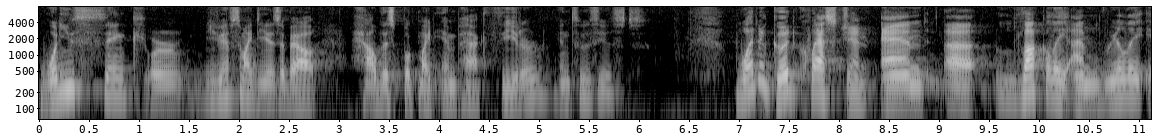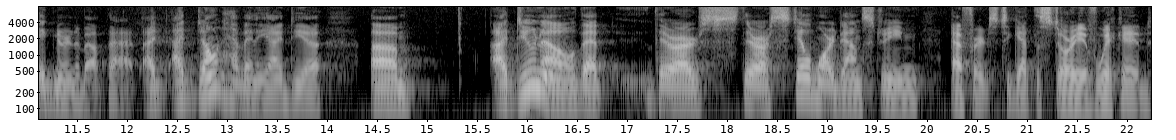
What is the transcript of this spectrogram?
what do you think, or do you have some ideas about how this book might impact theater enthusiasts? What a good question. And uh, luckily, I'm really ignorant about that. I, I don't have any idea. Um, I do know that there are, there are still more downstream efforts to get the story of Wicked,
